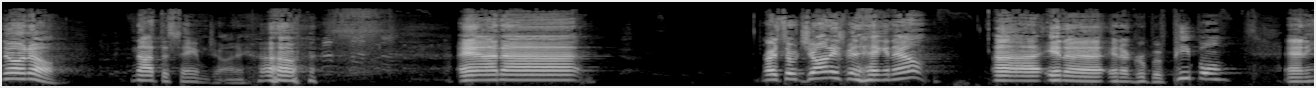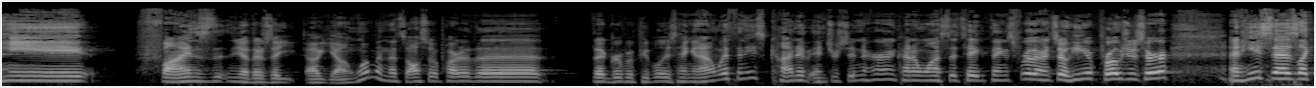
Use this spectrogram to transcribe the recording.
no, no, not the same Johnny. and uh, right, so Johnny's been hanging out uh, in a in a group of people, and he finds that, you know there's a, a young woman that's also part of the the group of people he's hanging out with and he's kind of interested in her and kind of wants to take things further. And so he approaches her and he says like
